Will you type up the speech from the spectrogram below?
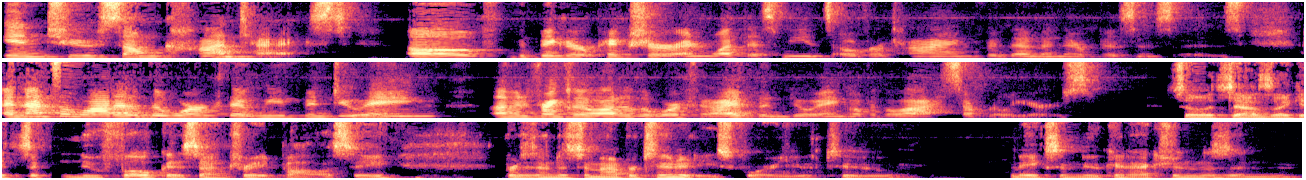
into some context of the bigger picture and what this means over time for them and their businesses. And that's a lot of the work that we've been doing um, and frankly a lot of the work that i've been doing over the last several years. So it sounds like it's a new focus on trade policy presented some opportunities for you to make some new connections and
